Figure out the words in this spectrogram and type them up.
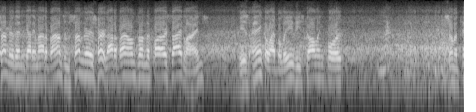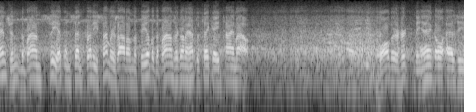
Sumner then got him out of bounds, and Sumner is hurt out of bounds on the far sidelines. His ankle, I believe, he's calling for some attention. The Browns see it and send Freddie Summers out on the field, but the Browns are going to have to take a timeout. Walter hurt the ankle as he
